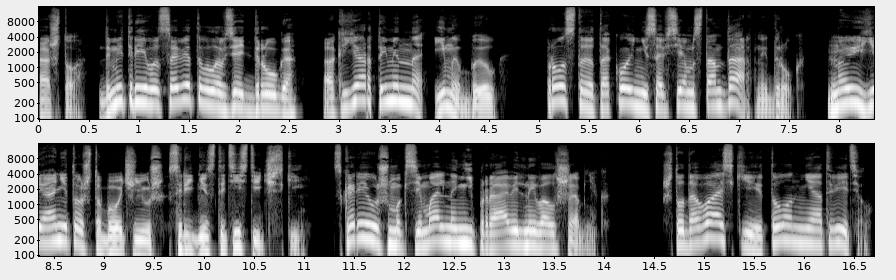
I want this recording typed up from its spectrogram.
А что, Дмитриева советовала взять друга, а Кьярд именно им и был. Просто такой не совсем стандартный друг. Но и я не то чтобы очень уж среднестатистический. Скорее уж максимально неправильный волшебник. Что до Васьки, то он не ответил.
